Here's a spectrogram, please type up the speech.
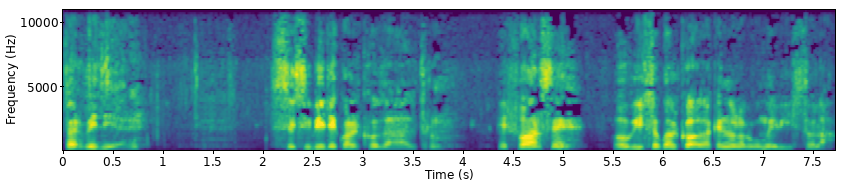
per vedere se si vede qualcos'altro. E forse ho visto qualcosa che non avevo mai visto là.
